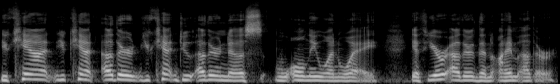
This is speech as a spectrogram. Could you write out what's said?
You can't you can't other you can't do otherness only one way. If you're other, then I'm other.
